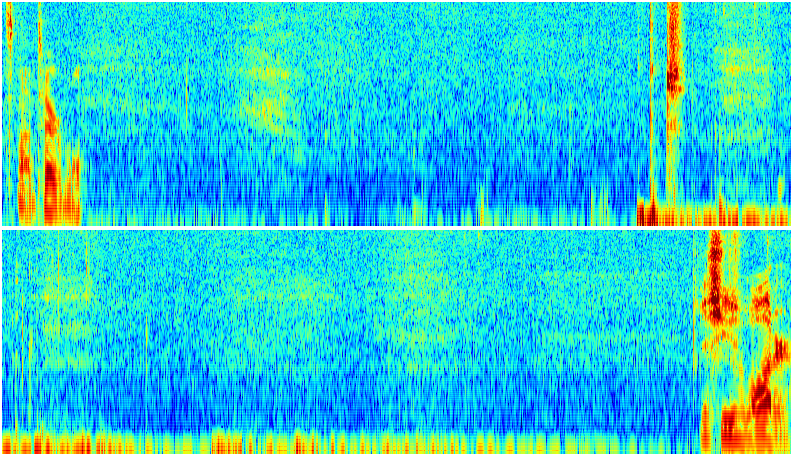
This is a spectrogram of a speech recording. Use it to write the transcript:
it's not terrible. Just use water.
